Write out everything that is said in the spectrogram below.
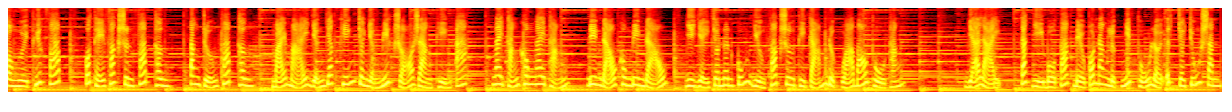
Còn người thuyết pháp có thể phát sinh pháp thân, tăng trưởng pháp thân, mãi mãi dẫn dắt khiến cho nhận biết rõ ràng thiện ác. Ngay thẳng không ngay thẳng, điên đảo không điên đảo, vì vậy cho nên cúng dường pháp sư thì cảm được quả báo thù thắng. Giả lại, các vị bồ tát đều có năng lực nhiếp thủ lợi ích cho chúng sanh,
